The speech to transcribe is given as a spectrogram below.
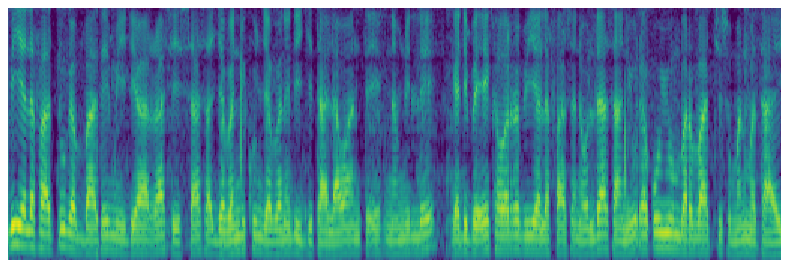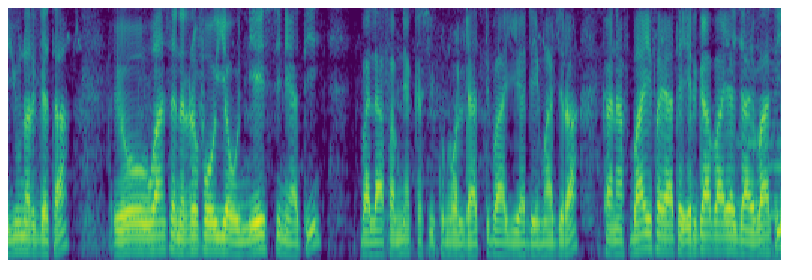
Biyya lafaattuu gabbaatee miidiyaa irraa seessaasa jabanni kun jabana diijitaalaa waan ta'eef namni illee gadi ba'ee ka warra biyya lafaa sana waldaa isaanii dhaquuyyuu hin barbaachisu manuma taa'eyyuu argata yoo waan sanarra fooyya'u hin dhiyeessine ati. Balaafamni akkasii kun waldaatti baay'ee adeemaa jira. Kanaaf baay'ee fayyaa ta'e ergaa baay'ee ajaa'ibaati.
